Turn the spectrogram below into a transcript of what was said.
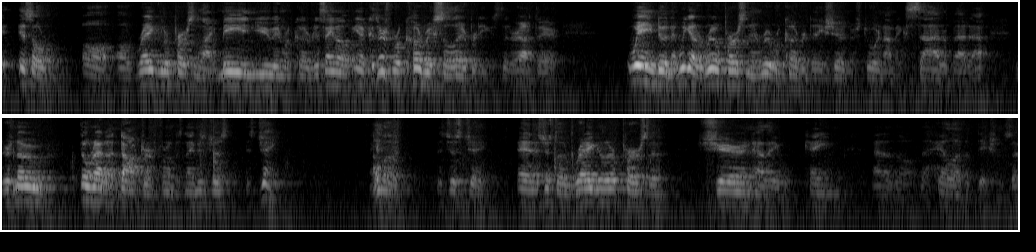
it- it's a regular person like me and you in recovery. This ain't no you know because there's recovery celebrities that are out there. We ain't doing that. We got a real person in real recovery today sharing their story, and I'm excited about it. I, there's no throwing out a doctor in front of his name. It's just it's Jay. I love it. It's just Jay, and it's just a regular person sharing how they came out of the, the hell of addiction. So,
